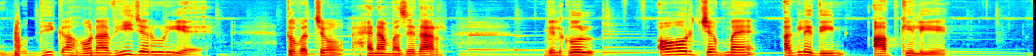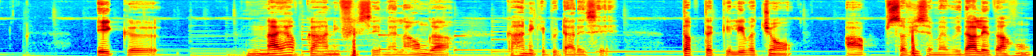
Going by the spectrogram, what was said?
बुद्धि का होना भी ज़रूरी है। तो बच्चों, है ना मज़ेदार? बिल्कुल और जब मैं अगले दिन आपके लिए एक नायाब कहानी फिर से मैं लाऊँगा, कहानी के पिटारे से, तब तक के लिए बच्चों, आप सभी से मैं विदा लेता हूँ।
